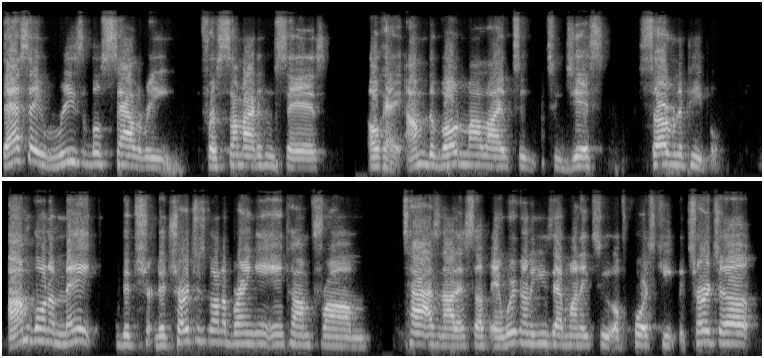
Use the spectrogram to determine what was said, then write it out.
That's a reasonable salary for somebody who says, okay, I'm devoting my life to, to just serving the people. I'm gonna make the ch- the church is gonna bring in income from tithes and all that stuff, and we're gonna use that money to, of course, keep the church up,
